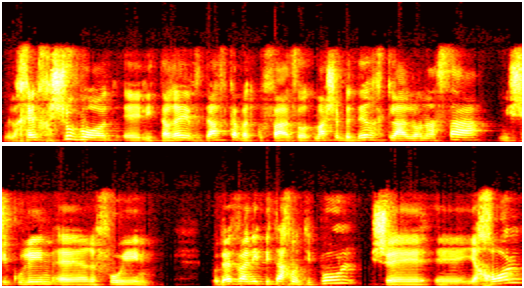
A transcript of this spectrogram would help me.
ולכן חשוב מאוד אה, להתערב דווקא בתקופה הזאת, מה שבדרך כלל לא נעשה משיקולים אה, רפואיים. עודד ואני פיתחנו טיפול שיכול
